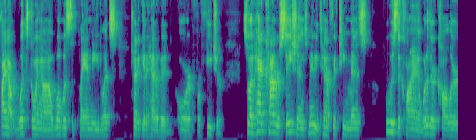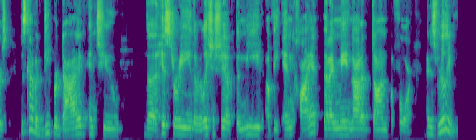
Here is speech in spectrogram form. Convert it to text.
find out what's going on what was the plan need let's try to get ahead of it or for future. So i've had conversations maybe 10 or 15 minutes who is the client, what are their colors, just kind of a deeper dive into the history, the relationship, the need of the end client that I may not have done before. And it's really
